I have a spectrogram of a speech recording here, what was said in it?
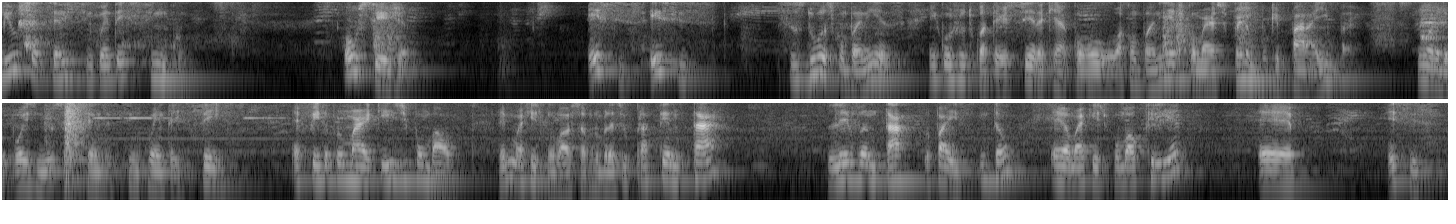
1755. Ou seja, esses, esses essas duas companhias, em conjunto com a terceira, que é a, a Companhia de Comércio Pernambuco e Paraíba, um ano depois, 1756, é feita por Marquês de Pombal. Lembra o Marquês de Pombal estava no Brasil para tentar levantar o país. Então, é, o Marquês de Pombal cria é, esses,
